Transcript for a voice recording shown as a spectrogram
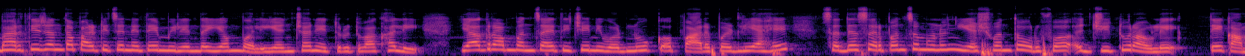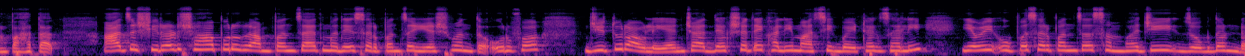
भारतीय जनता पार्टीचे नेते मिलिंद यंबल यांच्या नेतृत्वाखाली या ग्रामपंचायतीची निवडणूक पार पडली आहे. सध्या सरपंच म्हणून यशवंत उर्फ जितू रावले ते काम पाहतात. आज शिरड शहापूर ग्रामपंचायतमध्ये सरपंच यशवंत उर्फ जितू रावले यांच्या अध्यक्षतेखाली मासिक बैठक झाली. यावेळी उपसरपंच संभाजी जोगदंड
